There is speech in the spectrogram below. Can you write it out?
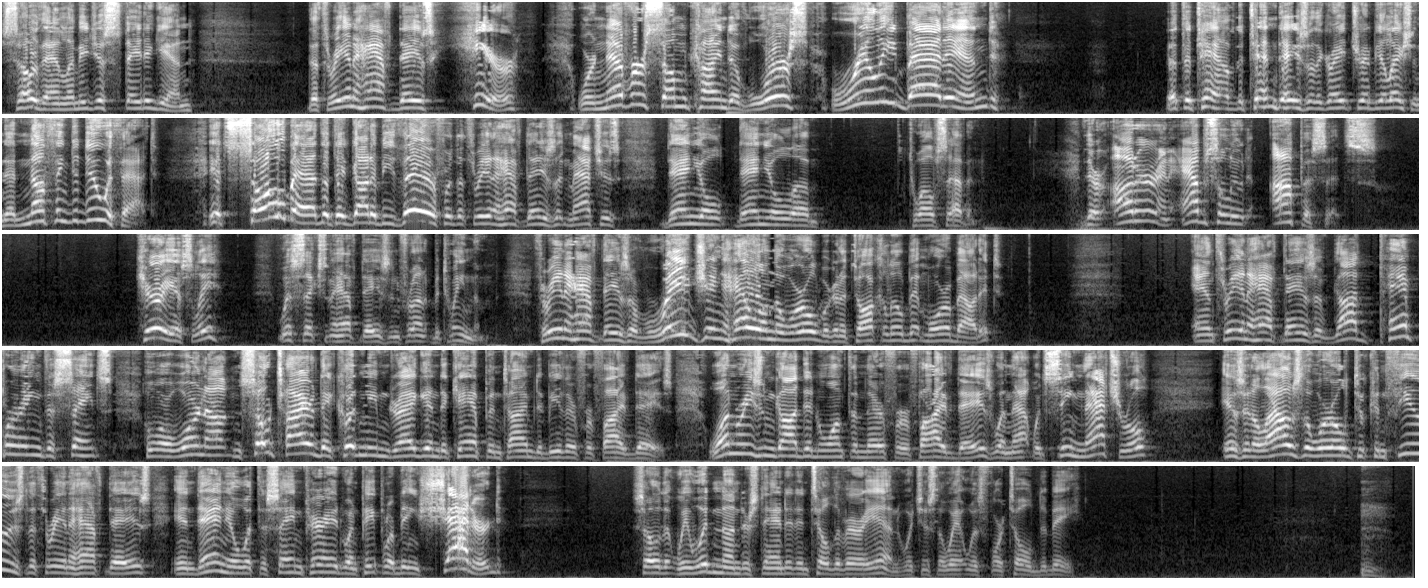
So then, let me just state again the three and a half days here were never some kind of worse, really bad end at the ten, of the 10 days of the Great Tribulation. They had nothing to do with that. It's so bad that they've got to be there for the three and a half days that matches Daniel, Daniel um, 12 7. They're utter and absolute opposites. Curiously, with six and a half days in front between them. Three and a half days of raging hell on the world. We're going to talk a little bit more about it and three and a half days of God pampering the saints who were worn out and so tired they couldn't even drag into camp in time to be there for five days. One reason God didn't want them there for five days when that would seem natural is it allows the world to confuse the three and a half days in Daniel with the same period when people are being shattered so that we wouldn't understand it until the very end, which is the way it was foretold to be.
